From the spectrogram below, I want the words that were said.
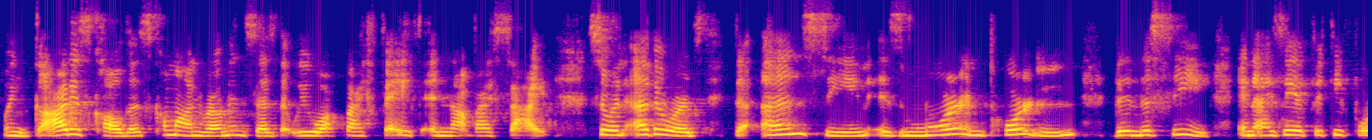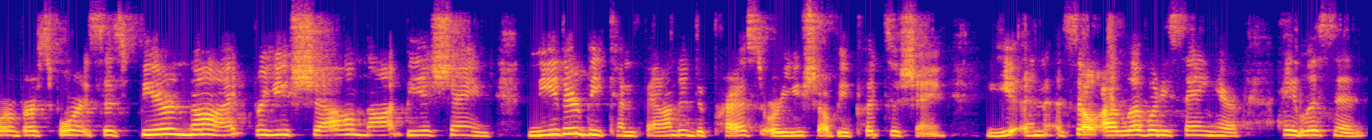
When God has called us, come on, Romans says that we walk by faith and not by sight. So, in other words, the unseen is more important than the seen. In Isaiah 54, verse 4, it says, Fear not, for you shall not be ashamed, neither be confounded, depressed, or you shall be put to shame. And so I love what he's saying here. Hey, listen,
